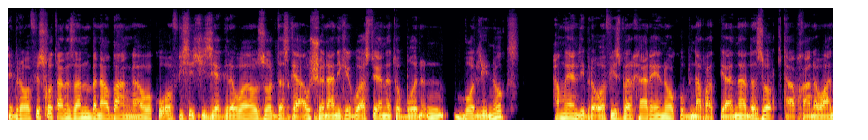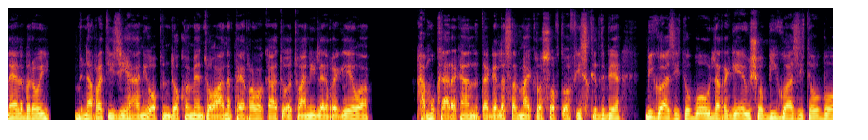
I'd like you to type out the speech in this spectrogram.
لیبرۆفیس خۆتانەزانن بە ناوبانگە وەکو ئۆفیسێکی جێگرەوە و زۆر دەستگا ئەو شوێنانی کە گواستویانەتۆ بۆ لینوکس هەمویان لیبرە ئۆفیس بەرخارێنەوەکو بنەڕەت یانە لە زۆر قوتابخانەوانەیە لە بەرەوەی بنەڕەتی جیهانی ئۆپن دۆکۆمێنت و ئەوانە پەیڕەو ئەکات و ئەتوانی لە ڕێگەیەوە هەموو کارەکانت ئەگەر لەسەر مایکرۆسۆفت ئۆفیس کردبێ بیگوازیتەوە بۆ و لە ڕێگەی ئەوشەوە بیگوازیتەوە بۆ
